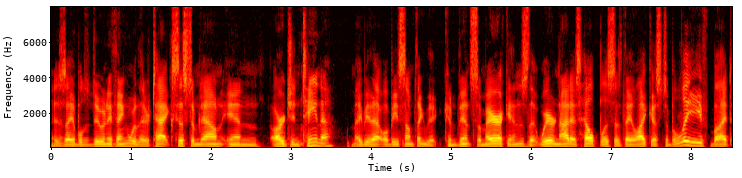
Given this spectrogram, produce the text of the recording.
is able to do anything with their tax system down in Argentina. Maybe that will be something that convince Americans that we're not as helpless as they like us to believe. But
